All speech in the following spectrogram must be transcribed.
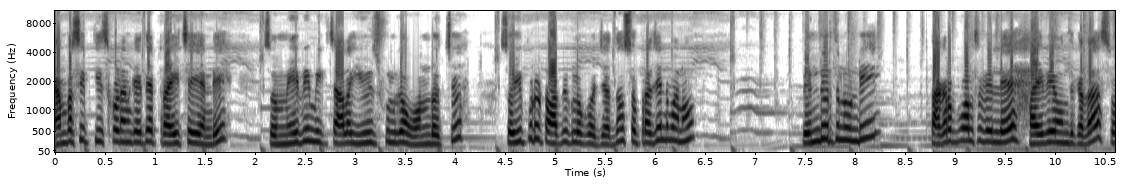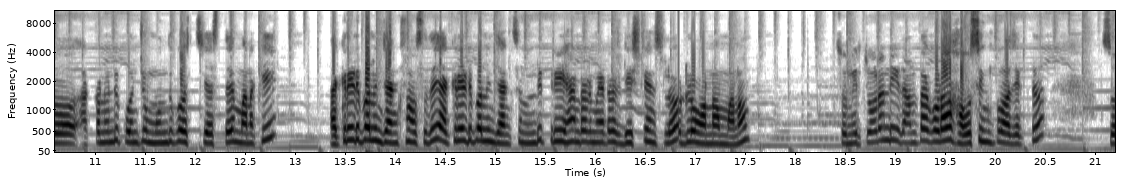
మెంబర్షిప్ తీసుకోవడానికి అయితే ట్రై చేయండి. సో మేబీ మీకు చాలా యూజ్ఫుల్గా ఉండొచ్చు. సో ఇప్పుడు టాపిక్లోకి వచ్చేద్దాం. సో ప్రజెంట్ మనం పెందుర్తి నుండి తగరపాల్సి వెళ్ళే హైవే ఉంది కదా సో అక్కడ నుండి కొంచెం ముందుకు వచ్చేస్తే మనకి అక్రేడిపల్లి జంక్షన్ వస్తుంది. అక్రేడిపల్లి జంక్షన్ నుండి త్రీ హండ్రెడ్ మీటర్స్ డిస్టెన్స్లో లో ఉన్నాం మనం. సో మీరు చూడండి ఇదంతా కూడా హౌసింగ్ ప్రాజెక్ట్ సో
